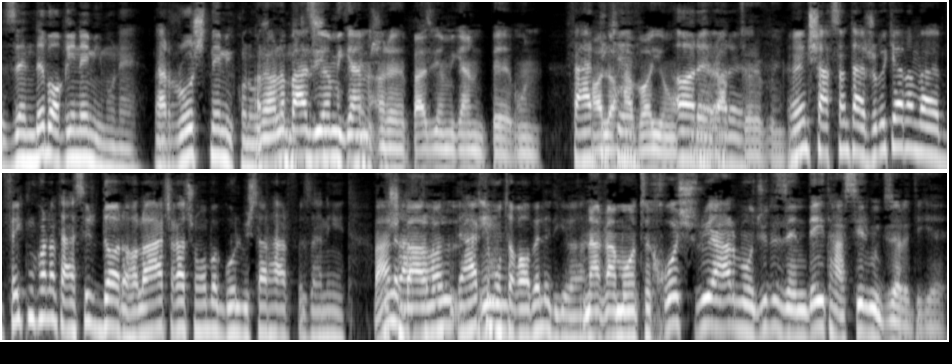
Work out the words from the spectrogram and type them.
زنده باقی نمیمونه و رشد نمی‌کنه. آره حالا بعضیا میگن آره بعضیا میگن به اون فردی که هوای اون آره آره. این. شخصا تجربه کردم و فکر می‌کنم تاثیر داره. حالا هر چقدر شما با گل بیشتر حرف بزنید بله به حال این متقابل دیگه بله. نغمات خوش روی هر موجود زنده ای تاثیر می‌گذاره دیگه.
